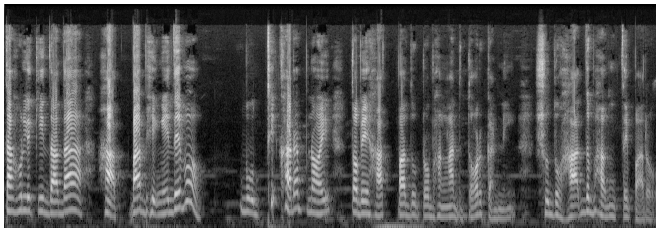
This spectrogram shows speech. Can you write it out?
তাহলে কি দাদা, হাত পা ভেঙে দেব? বুদ্ধি খারাপ নয়, তবে হাত পা দুটো ভাঙার দরকার নেই। শুধু হাত ভাঙতে পারো।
